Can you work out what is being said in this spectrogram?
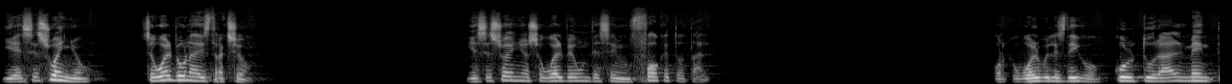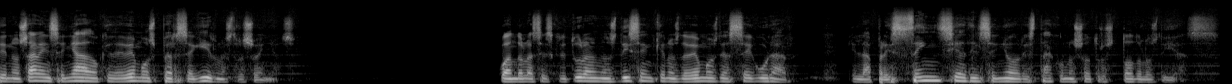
Y ese sueño se vuelve una distracción. Y ese sueño se vuelve un desenfoque total. Porque vuelvo y les digo, culturalmente nos han enseñado que debemos perseguir nuestros sueños. Cuando las escrituras nos dicen que nos debemos de asegurar que la presencia del Señor está con nosotros todos los días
